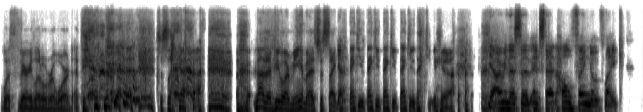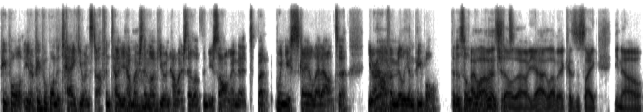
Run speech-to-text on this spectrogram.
with very little reward at the end. just like not that people are mean, but it's just like, yeah. thank you, thank you, thank you, thank you, thank you. You know. yeah, I mean, this it's that whole thing of like people, you know, people want to tag you and stuff and tell you how much mm-hmm. they love you and how much they love the new song, and it. But when you scale that out to, you know, yeah. half a million people, that is a I love it still though. Yeah, I love it because it's like you know,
